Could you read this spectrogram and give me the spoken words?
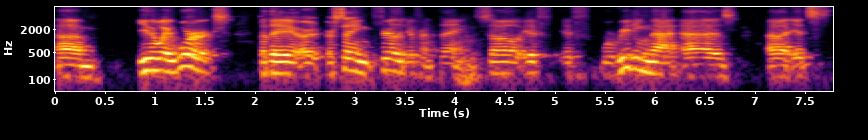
Um, either way works, but they are, are saying fairly different things. So if if we're reading that as uh, it's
